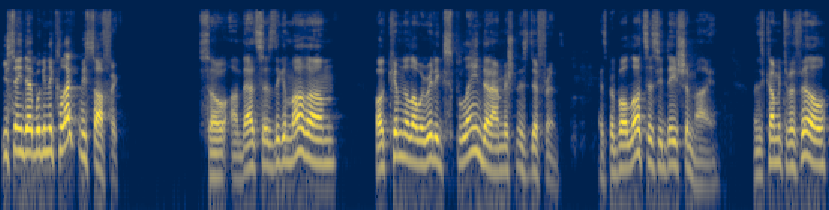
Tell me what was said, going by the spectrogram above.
You're saying that we're going to collect Misafik. So on that says the Gemara, um, well, Kimnala, we already explained that our mission is different. It's Bebolot says Yidei Shemayim. When he's coming to fulfill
